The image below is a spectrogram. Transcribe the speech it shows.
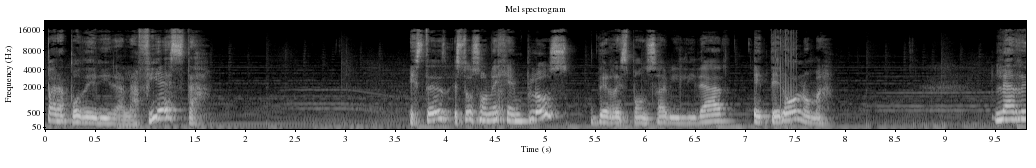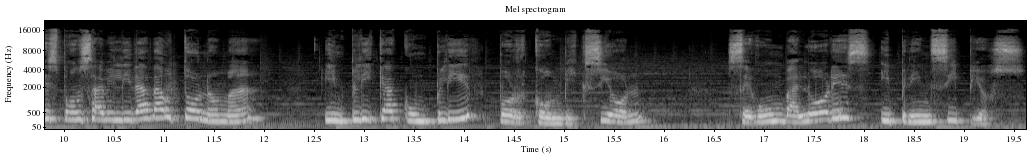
para poder ir a la fiesta. estos son ejemplos de responsabilidad heterónoma. La responsabilidad autónoma implica cumplir por convicción según valores y principios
